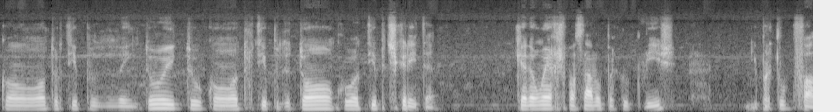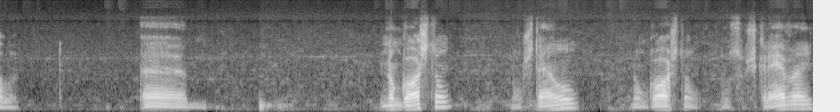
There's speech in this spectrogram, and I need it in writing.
com outro tipo de intuito, com outro tipo de tom, com outro tipo de escrita. Cada um é responsável por aquilo que diz e por aquilo que fala. Não gostam, não estão, não gostam, não subscrevem,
